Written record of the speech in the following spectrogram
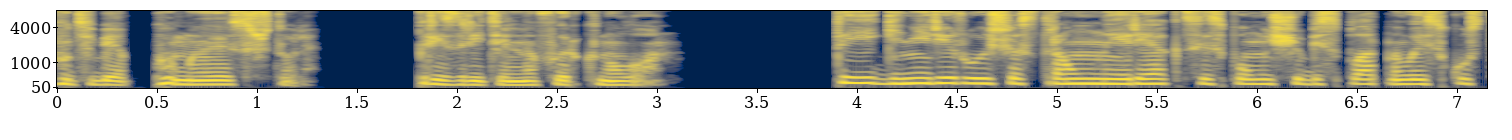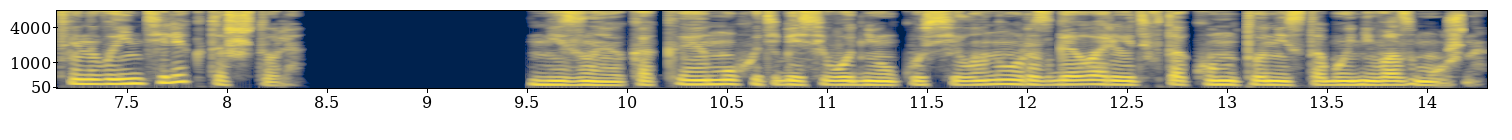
«У тебя ПМС, что ли?» — презрительно фыркнул он. «Ты генерируешь остроумные реакции с помощью бесплатного искусственного интеллекта, что ли?» «Не знаю, какая муха тебя сегодня укусила, но разговаривать в таком тоне с тобой невозможно».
